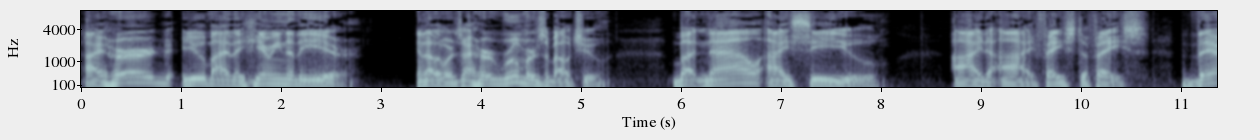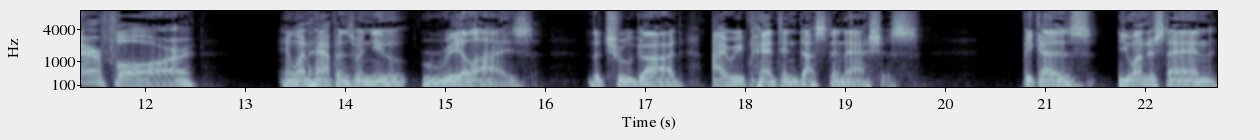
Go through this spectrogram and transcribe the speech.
I heard you by the hearing of the ear. In other words, I heard rumors about you, but now I see you eye to eye, face to face. Therefore, and what happens when you realize the true God? I repent in dust and ashes. Because you understand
